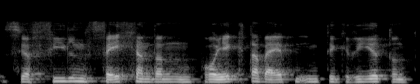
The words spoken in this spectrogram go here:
sehr vielen Fächern dann Projektarbeiten integriert und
